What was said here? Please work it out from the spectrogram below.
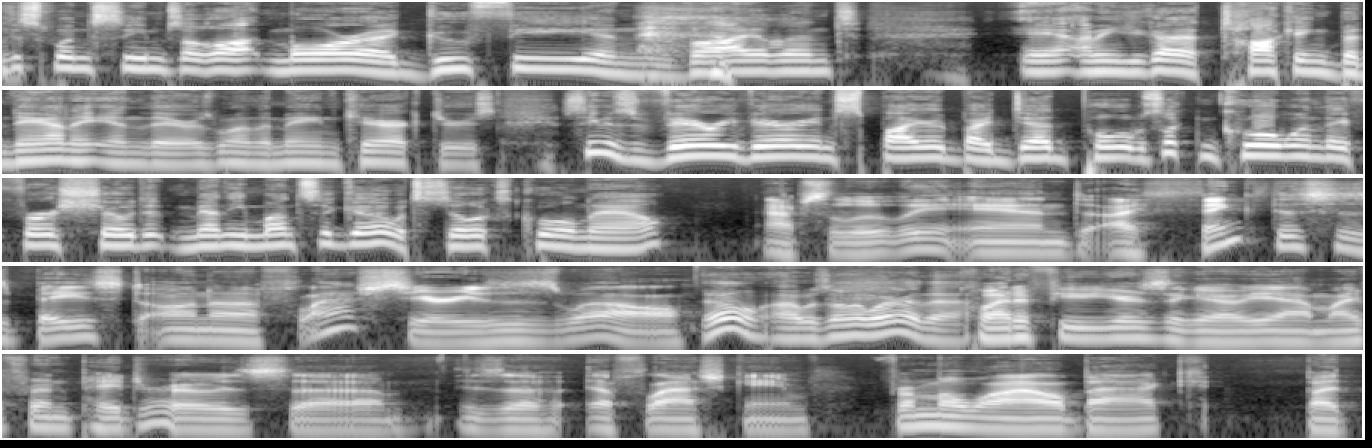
This one seems a lot more uh, goofy and violent. And I mean, you got a talking banana in there as one of the main characters. It seems very, very inspired by Deadpool. It was looking cool when they first showed it many months ago. It still looks cool now. Absolutely. And I think this is based on a Flash series as well. Oh, I was unaware of that. quite a few years ago. Yeah, my friend Pedro is uh, is a, a flash game from a while back, but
